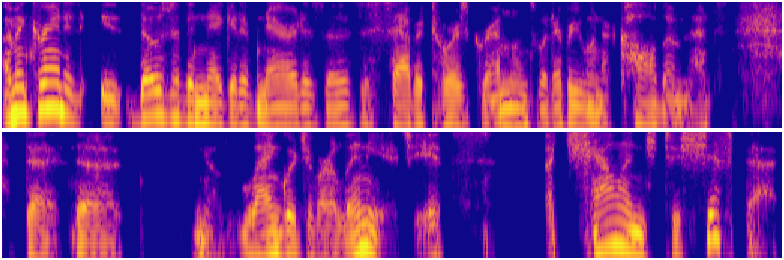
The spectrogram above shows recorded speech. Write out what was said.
I mean, granted, it, those are the negative narratives. Those are saboteurs, gremlins, whatever you want to call them. That's the the you know language of our lineage. It's a challenge to shift that,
